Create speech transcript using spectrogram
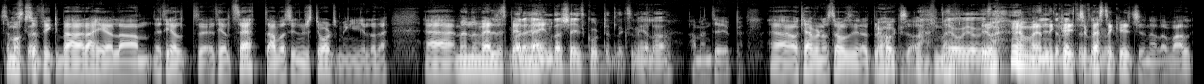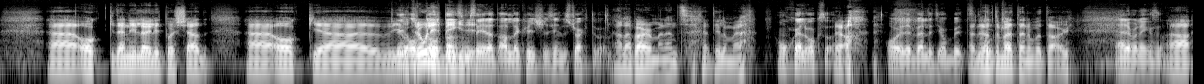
Som Just också det. fick bära hela, ett helt, ett helt set, Avacyn Restored som ingen gillade. Eh, men väldigt var det enda chase-kortet liksom hela... Ja men typ. Eh, och Cavern of Souls är rätt bra också. Men, Jo, jo. Lite men creature, bästa creaturen i alla fall. Eh, och den är löjligt pushad. Eh, och uh, Det är otroligt big. som säger att alla creatures är indestructible. Alla permanent till och med. Hon själv också? Ja, Oj, det är väldigt jobbigt. du har inte mött henne på ett tag. Nej, det var länge sedan. Ja,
